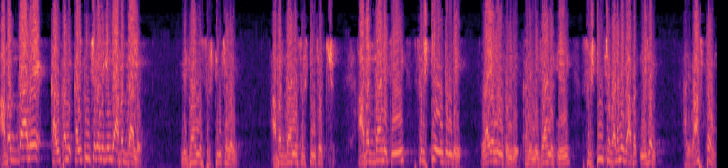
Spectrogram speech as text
అబద్ధాలే కల్పని కల్పించగలిగింది అబద్ధాలు. నిజాన్ని సృష్టించలేం. అబద్ధాన్ని సృష్టించవచ్చు అబద్ధానికి సృష్టి ఉంటుంది లయం ఉంటుంది కానీ నిజానికి సృష్టించబడనిది అబ నిజం. అది వాస్తవం.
